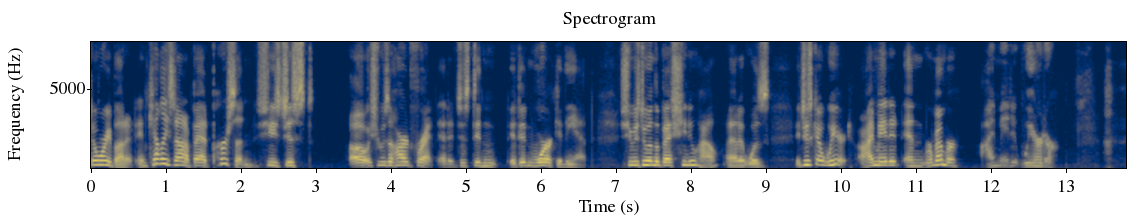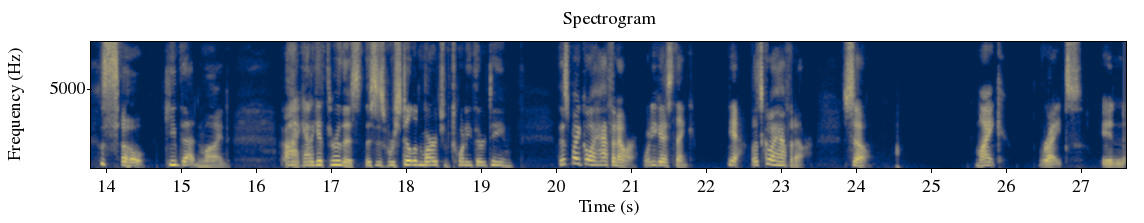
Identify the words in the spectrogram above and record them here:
don't worry about it. And Kelly's not a bad person. She's just, oh, she was a hard friend and it just didn't, it didn't work in the end. She was doing the best she knew how and it was, it just got weird. I made it, and remember, I made it weirder. so keep that in mind. I gotta get through this. This is, we're still in March of 2013. This might go a half an hour. What do you guys think? Yeah, let's go a half an hour. So, Mike writes in,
